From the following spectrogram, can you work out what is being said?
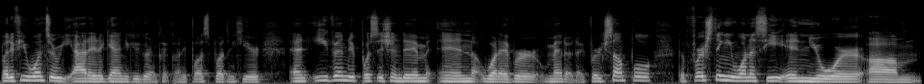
But if you want to re-add it again, you could go and click on the plus button here and even reposition them in whatever method. Like for example, the first thing you want to see in your um,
